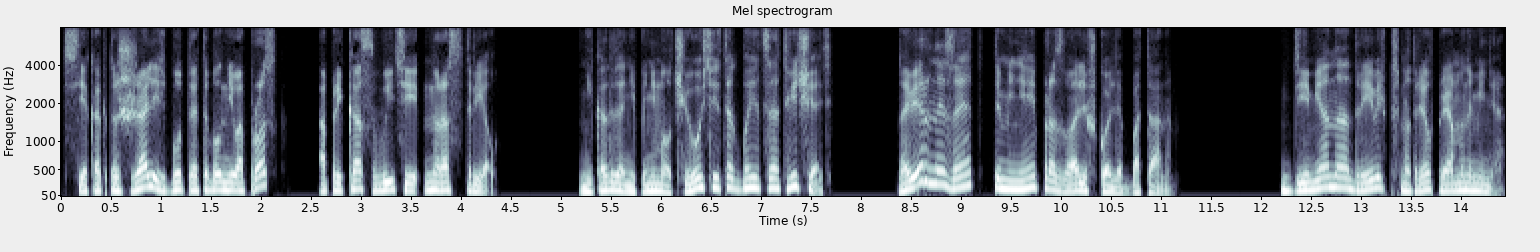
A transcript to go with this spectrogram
Все как-то сжались, будто это был не вопрос, а приказ выйти на расстрел. Никогда не понимал, чего все так боятся отвечать. Наверное, за это меня и прозвали в школе ботаном. Демьян Андреевич посмотрел прямо на меня.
